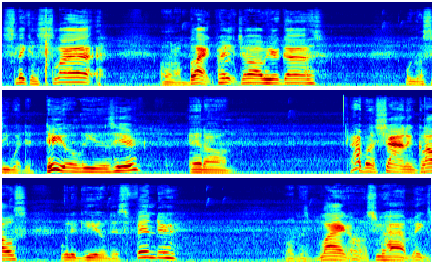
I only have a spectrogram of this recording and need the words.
slick and slide on a black paint job here guys. We're gonna see what the deal is here. And um how much shine and gloss? Will it give this fender on this black? I don't see how it makes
